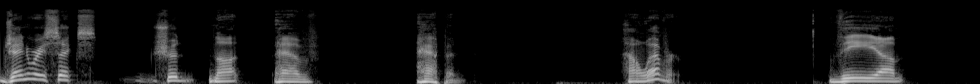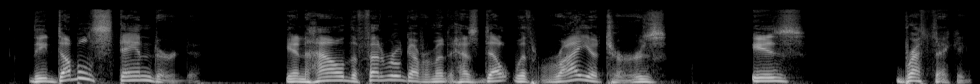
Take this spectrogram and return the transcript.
January 6th should not have happened. However, the um, the double standard in how the federal government has dealt with rioters is breathtaking,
